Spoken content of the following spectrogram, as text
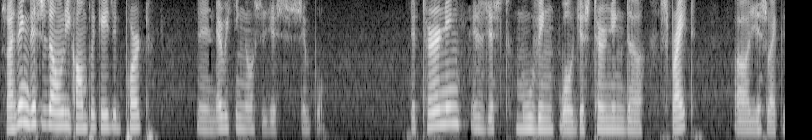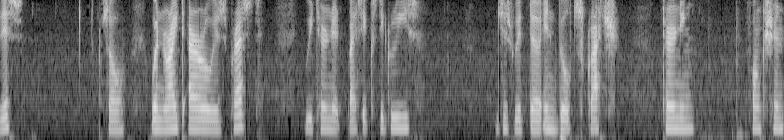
So I think this is the only complicated part. And everything else is just simple. The turning is just moving, well, just turning the sprite, uh, just like this. So when right arrow is pressed, we turn it by 6 degrees, just with the inbuilt scratch turning function.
